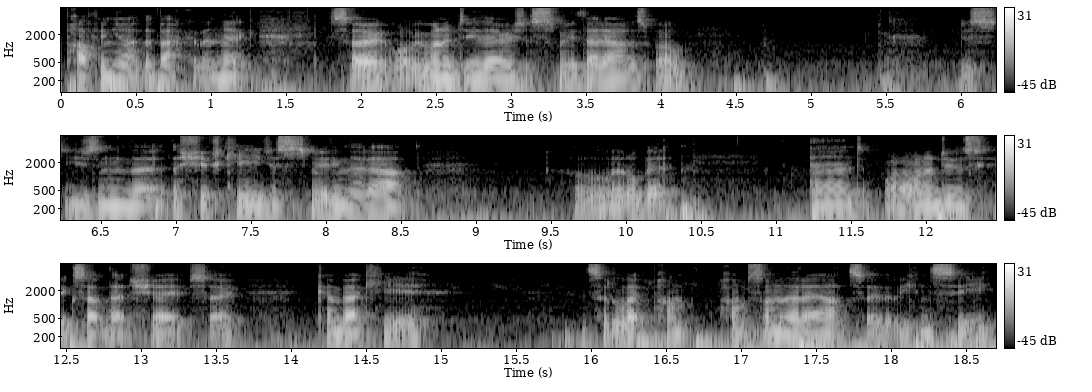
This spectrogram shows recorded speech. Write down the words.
puffing out the back of the neck. So what we want to do there is just smooth that out as well. Just using the, the shift key, just smoothing that out a little bit. And what I want to do is fix up that shape. So come back here and sort of like pump, pump some of that out so that we can see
